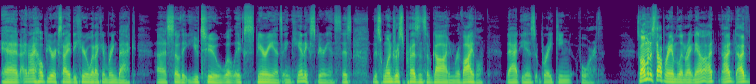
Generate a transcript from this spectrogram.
And, and I hope you're excited to hear what I can bring back. Uh, so that you too will experience and can experience this this wondrous presence of God and revival that is breaking forth. So I'm going to stop rambling right now. I, I I've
